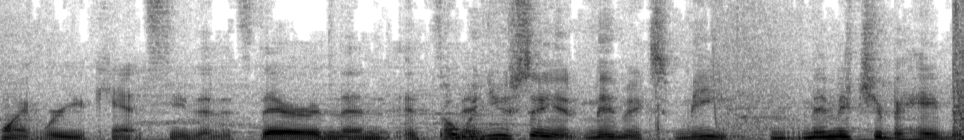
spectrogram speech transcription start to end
point where you can't see that it's there, and then it But when you say it mimics me, mimics your behavior.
